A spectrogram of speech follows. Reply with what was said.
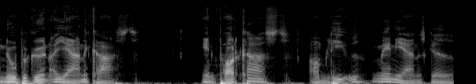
Nu begynder Hjernekast. En podcast om livet med en hjerneskade.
